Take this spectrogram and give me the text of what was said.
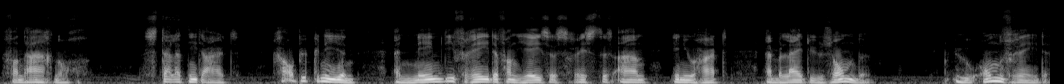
vandaag nog. Stel het niet uit. Ga op uw knieën en neem die vrede van Jezus Christus aan in uw hart en beleid uw zonde, uw onvrede,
